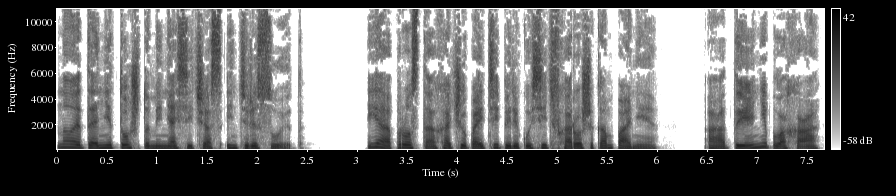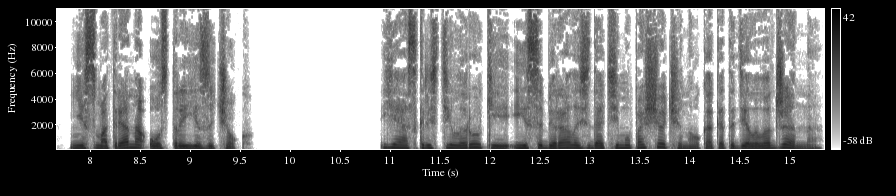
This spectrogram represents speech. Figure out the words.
Но это не то, что меня сейчас интересует. Я просто хочу пойти перекусить в хорошей компании. А ты неплоха, несмотря на острый язычок. Я скрестила руки и собиралась дать ему пощечину, как это делала Дженна.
